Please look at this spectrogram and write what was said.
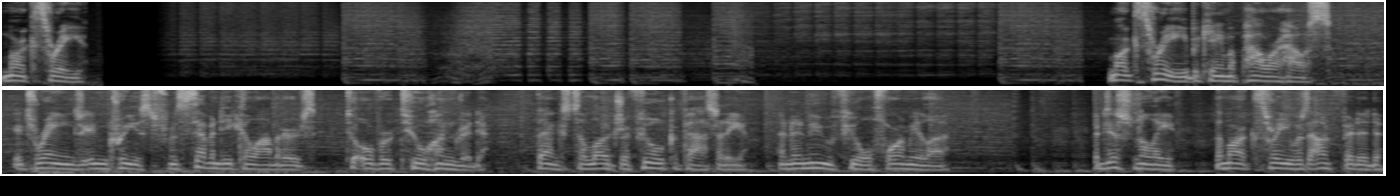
Mark III Mark III became a powerhouse. Its range increased from 70 kilometers to over 200, thanks to larger fuel capacity and a new fuel formula. Additionally, the Mark III was outfitted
